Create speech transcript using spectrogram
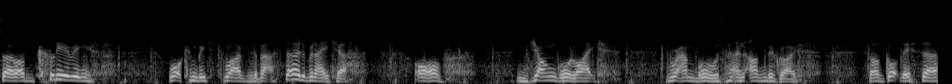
so I'm clearing what can be described as about a third of an acre of jungle-like brambles and undergrowth. So I've got this uh,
